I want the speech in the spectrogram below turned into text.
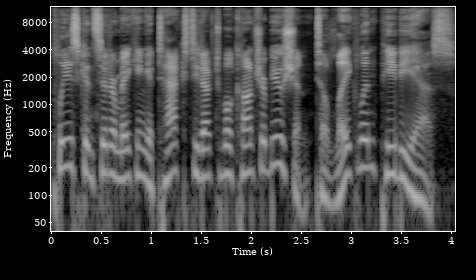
please consider making a tax-deductible contribution to Lakeland PBS.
